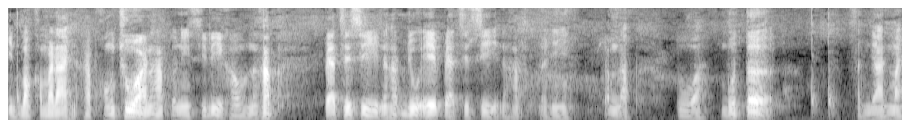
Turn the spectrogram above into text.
อินบ็อกเข้ามาได้นะครับของชั่วนะครับตัวนี้ซีรีส์เขานะครับ 8 cc นะครับ UA 8 cc นะครับตัวนี้สำหรับตัวบูตเตอร์สัญญาณใหม่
